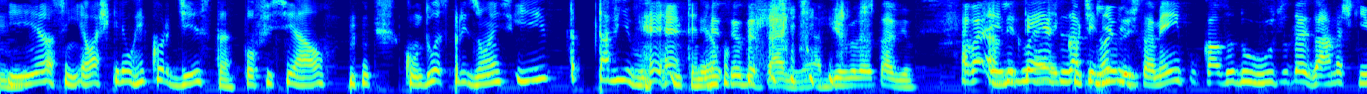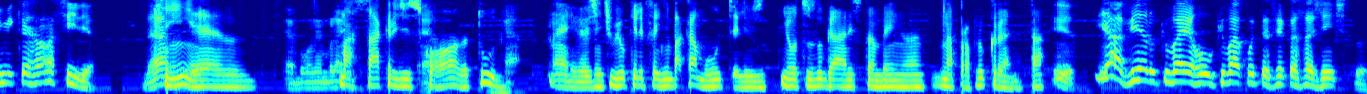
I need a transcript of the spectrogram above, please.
Uhum. E, assim, eu acho que ele é o recordista oficial com duas prisões e tá, tá vivo, entendeu? Esse é o detalhe, né? A vírgula tá vivo. Agora, A ele tem é- esses apelidos vivo. também por causa do uso das armas químicas lá na Síria. Né? Sim, é É bom lembrar isso. massacre de escola, tudo. É. É, e a gente viu o que ele fez em Bakhmut, ele, em outros lugares também na, na própria Ucrânia, tá? Isso. E a ver o que vai, o que vai acontecer com essa gente toda.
